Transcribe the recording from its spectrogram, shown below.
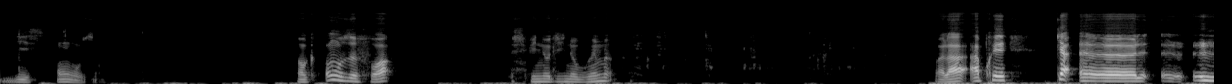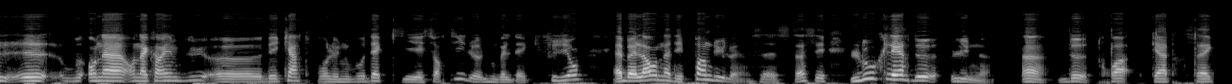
10, 11. Donc 11 fois. Spino Dino Brume. Voilà, après euh, on a on a quand même vu euh, des cartes pour le nouveau deck qui est sorti, le nouvel deck fusion. Et eh ben là on a des pendules. Ça, c'est loup clair de lune. 1, 2, 3, 4, 5,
